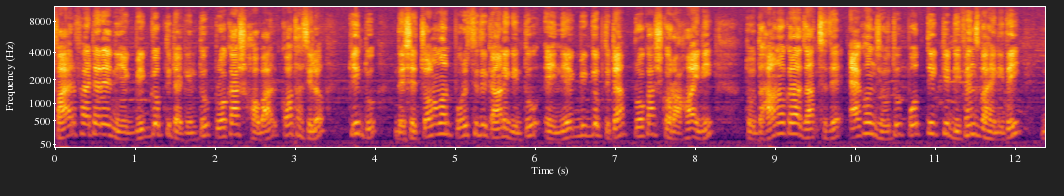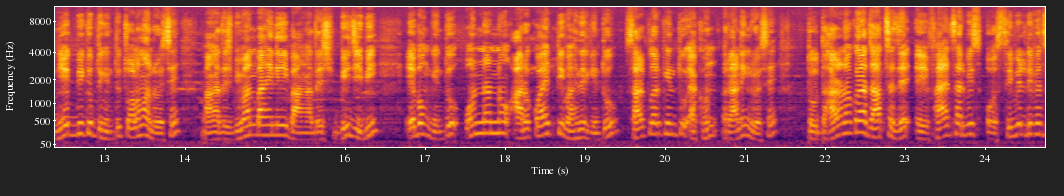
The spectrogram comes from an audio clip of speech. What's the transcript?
ফায়ার ফাইটারের নিয়োগ বিজ্ঞপ্তিটা কিন্তু প্রকাশ হবার কথা ছিল। কিন্তু দেশের চলমান পরিস্থিতির কারণে কিন্তু এই নিয়োগ বিজ্ঞপ্তিটা প্রকাশ করা হয়নি। তো ধারণা করা যাচ্ছে যে, এখন যেহেতু প্রত্যেকটি ডিফেন্স বাহিনীতেই নিয়োগ বিজ্ঞপ্তি কিন্তু চলমান রয়েছে। বাংলাদেশ বিমান বাহিনী, বাংলাদেশ বিজিবি এবং কিন্তু অন্যান্য আরও কয়েকটি বাহিনীর কিন্তু সার্কুলার কিন্তু এখন রানিং রয়েছে। তো ধারণা করা যাচ্ছে যে এই ফায়ার সার্ভিস ও সিভিল ডিফেন্স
